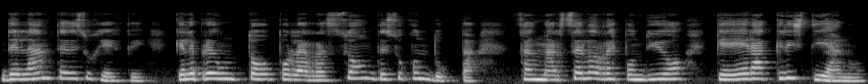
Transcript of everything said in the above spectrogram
delante de su jefe, que le preguntó por la razón de su conducta. San Marcelo respondió que era cristiano.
